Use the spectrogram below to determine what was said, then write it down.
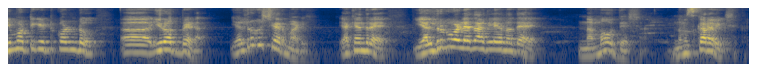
ನಿಮ್ಮೊಟ್ಟಿಗೆ ಇಟ್ಕೊಂಡು ಇರೋದು ಬೇಡ. ಎಲ್ರಿಗೂ ಶೇರ್ ಮಾಡಿ. ಯಾಕೆಂದರೆ ಎಲ್ರಿಗೂ ಒಳ್ಳೇದಾಗಲಿ ಅನ್ನೋದೇ ನಮ್ಮ ಉದ್ದೇಶ. ನಮಸ್ಕಾರ ವೀಕ್ಷಕರೇ.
